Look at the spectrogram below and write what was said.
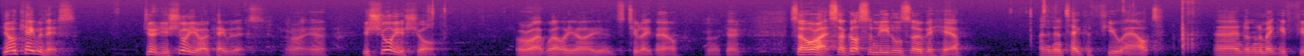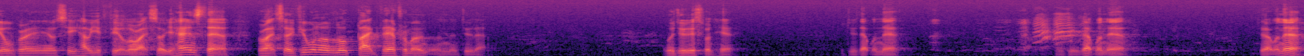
You okay with this? Julie, you sure you're okay with this? All right, yeah. You sure you're sure? All right, well, yeah, it's too late now. Okay. So, all right, so I've got some needles over here. And I'm going to take a few out. And I'm going to make you feel very, you know, see how you feel. All right, so your hand's there. All right, so if you want to look back there for a moment, I'm going to do that. We'll do this one here. Do that one there. We'll do that one there. Do that one there. Do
